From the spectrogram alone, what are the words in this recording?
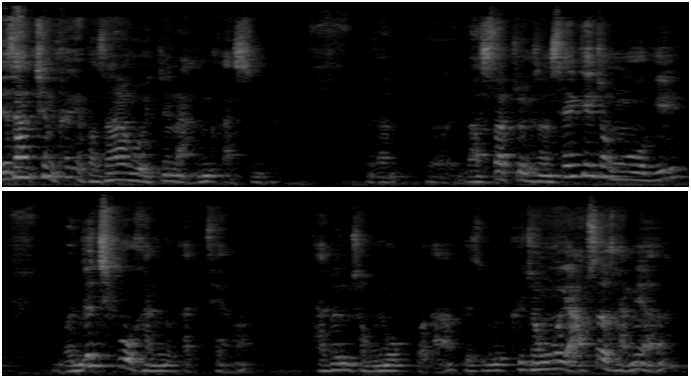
예상치는 크게 벗어나고 있지는 않은 것 같습니다. 그래서 어, 나스닥 쪽에서는 세개 종목이 먼저 치고 가는 것 같아요. 다른 종목보다 그래서 뭐그 종목이 앞서 가면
